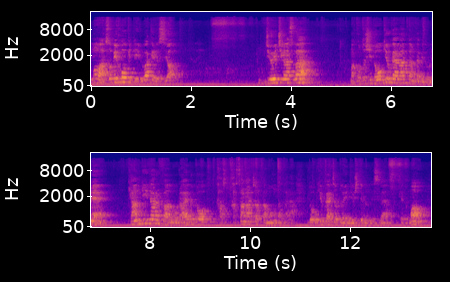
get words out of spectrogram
もう遊びほうけているわけですよ。11月は、まあ、今年同級会があったんだけどねキャンディー・ダルファーのライブと重なっちゃったもんだから同級会ちょっと遠慮してるんですがけども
